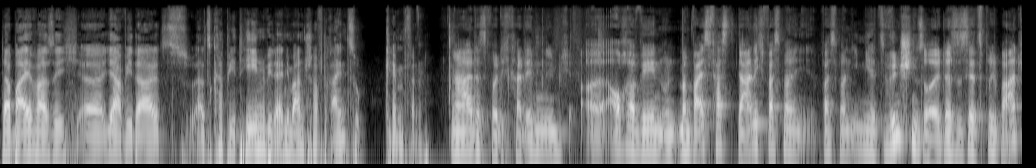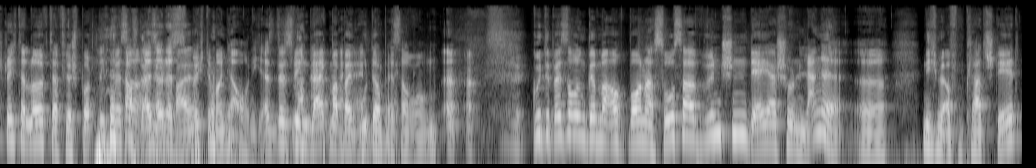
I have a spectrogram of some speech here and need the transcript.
dabei war, sich äh, ja wieder als als Kapitän wieder in die Mannschaft reinzukämpfen. Ja, das wollte ich gerade eben nämlich äh, auch erwähnen und man weiß fast gar nicht, was man, was man ihm jetzt wünschen soll. Dass es jetzt privat schlechter läuft, dafür sportlich besser. Also das Fall. möchte man ja auch nicht. Also deswegen bleibt man bei guter Besserung. Gute Besserung können wir auch Borna Sosa wünschen, der ja schon lange äh, nicht mehr auf dem Platz steht.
